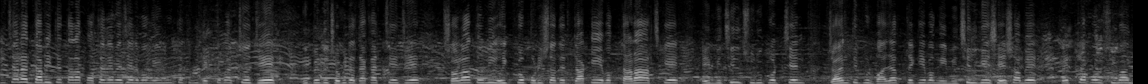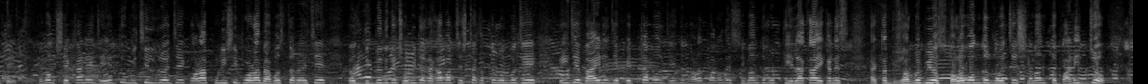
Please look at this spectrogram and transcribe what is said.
বিচারের দাবিতে তারা পথে নেমেছেন এবং এই মুহূর্তে তুমি দেখতে পাচ্ছ যে দিব্যেন্দু ছবিটা দেখাচ্ছে যে সনাতনী ঐক্য পরিষদের ডাকে এবং তারা আজকে এই মিছিল শুরু করছেন জয়ন্তীপুর বাজার থেকে এবং এই মিছিল গিয়ে শেষ হবে পেট্রাপোল সীমান্তে। এবং সেখানে যেহেতু মিছিল রয়েছে কড়া পুলিশি পোড়া ব্যবস্থা রয়েছে এবং দিব্যেন্দুকে ছবিটা দেখাবার চেষ্টা করতে বলব যে এই যে বাইরে যে পেট্রাপোল যেহেতু ভারত বাংলাদেশ সীমান্তবর্তী এলাকা এখানে একটা সর্ববৃহৎ স্থলবন্দর রয়েছে সীমান্ত বাণিজ্য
